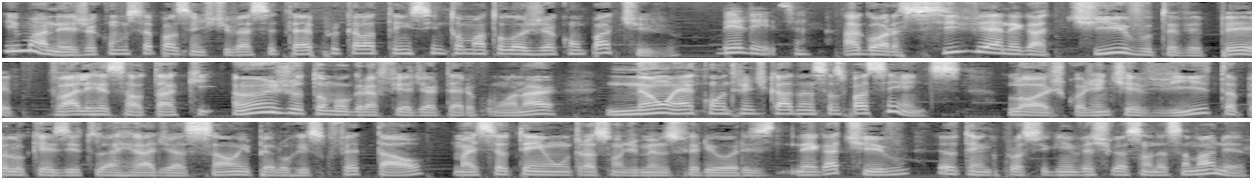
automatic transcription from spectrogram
e maneja como se a paciente tivesse TEP porque ela tem sintomatologia compatível. Beleza. Agora, se vier negativo o TVP, vale ressaltar que angiotomografia de artéria pulmonar não é contraindicada nessas pacientes. Lógico, a gente evita pelo quesito da radiação e pelo risco fetal, mas se eu tenho um ultrassom de membros inferiores negativo, eu tenho que prosseguir a investigação dessa maneira.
